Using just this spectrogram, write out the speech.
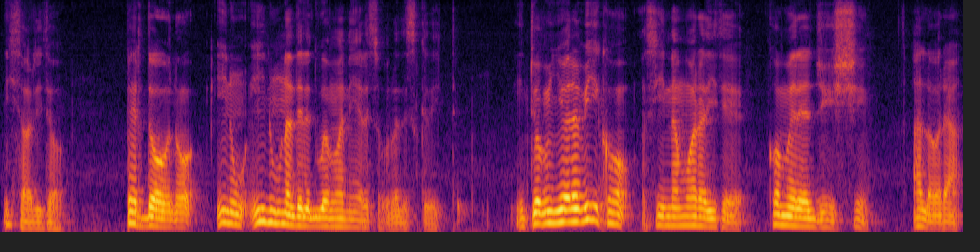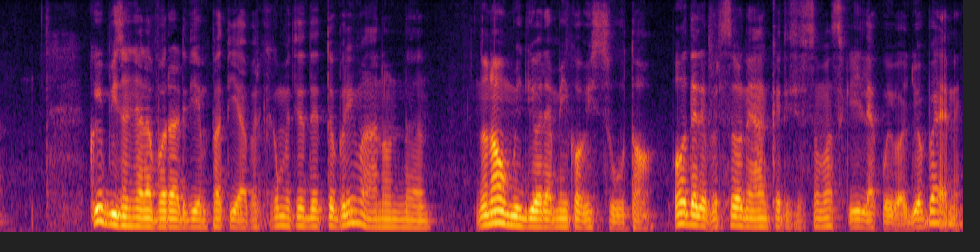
di solito perdono in, un, in una delle due maniere sopra descritte. Il tuo migliore amico si innamora di te, come reagisci? Allora, qui bisogna lavorare di empatia perché come ti ho detto prima non, non ho un migliore amico vissuto. Ho delle persone anche di sesso maschile a cui voglio bene,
